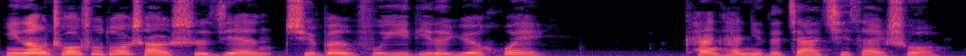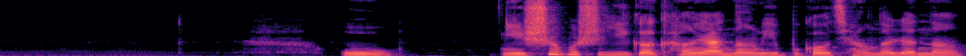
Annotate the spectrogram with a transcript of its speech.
你能抽出多少时间去奔赴异地的约会？看看你的假期再说。五，你是不是一个抗压能力不够强的人呢？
